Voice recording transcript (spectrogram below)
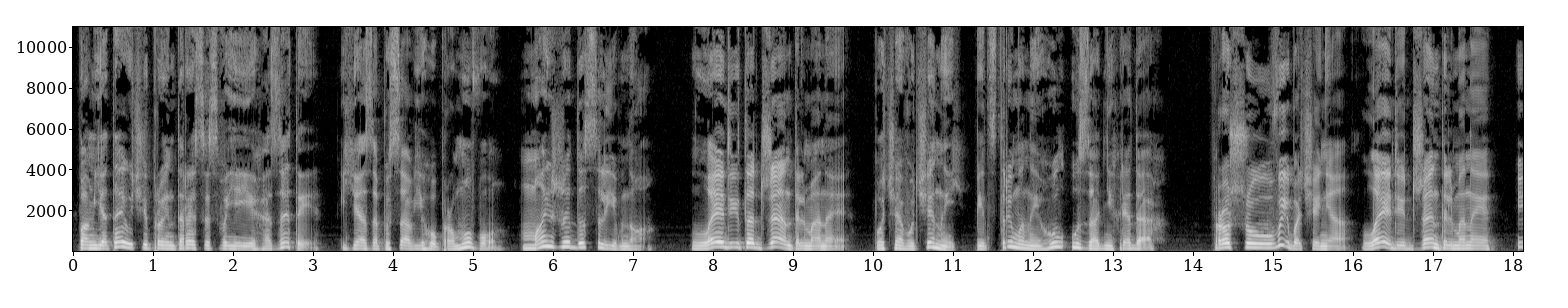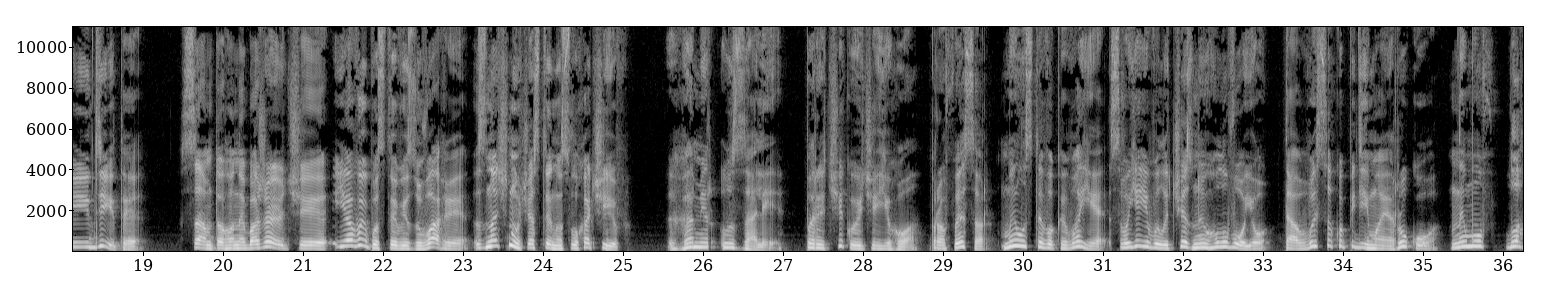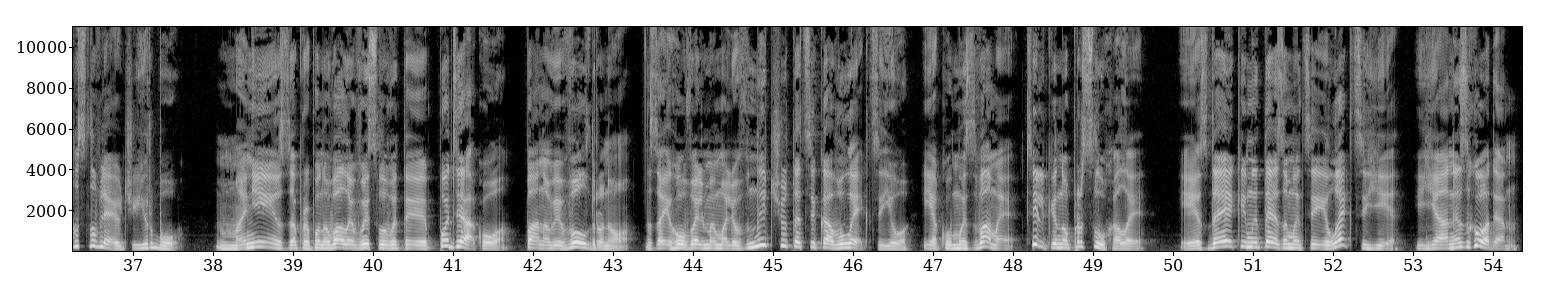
Пам'ятаючи про інтереси своєї газети, я записав його промову майже дослівно. Леді та джентльмени, почав учений підстриманий гул у задніх рядах. Прошу вибачення, леді, джентльмени і діти. Сам того не бажаючи, я випустив із уваги значну частину слухачів. Гамір у залі. Перечікуючи його, професор милостиво киває своєю величезною головою та високо підіймає руку, немов благословляючи юрбу. Мені запропонували висловити подяку панові Волдруну за його вельми мальовничу та цікаву лекцію, яку ми з вами тільки но прослухали. І з деякими тезами цієї лекції я не згоден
